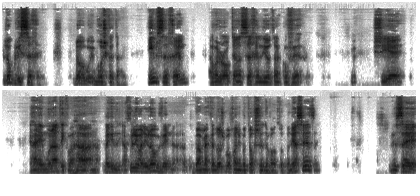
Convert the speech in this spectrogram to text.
לא בלי שכל, לא עם ראש קטן, עם שכל, אבל לא נותן לשכל להיות הקובע. שיהיה, האמונה תקבע, נגיד, אפילו אם אני לא מבין, בא מהקדוש ברוך הוא, אני בטוח שזה דבר טוב, אני אעשה את זה. וזה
